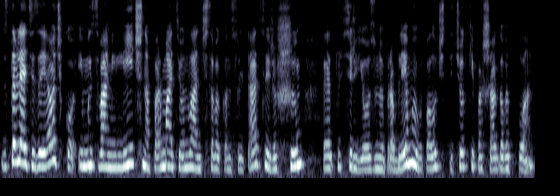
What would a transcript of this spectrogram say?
Заставляйте заявочку, и мы с вами лично в формате онлайн-часовой консультации решим эту серьезную проблему, и вы получите четкий пошаговый план.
